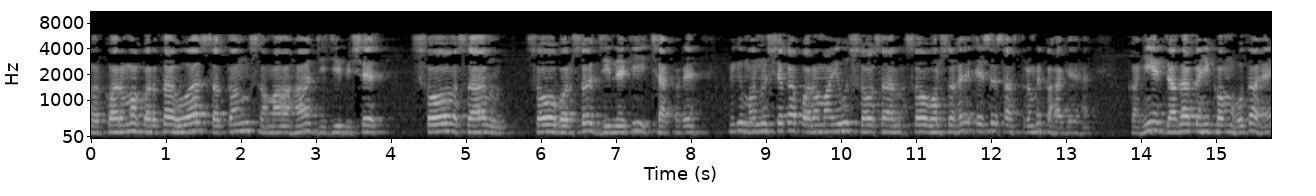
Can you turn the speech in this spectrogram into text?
और कर्म करता हुआ, सतंग समाह जीजी विषय सौ साल सौ वर्ष जीने की इच्छा करे। क्योंकि मनुष्य का परमायु सौ साल, सौ वर्ष है, ऐसे शास्त्र में कहा गया है। कहीं ज़्यादा कहीं कम होता है,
